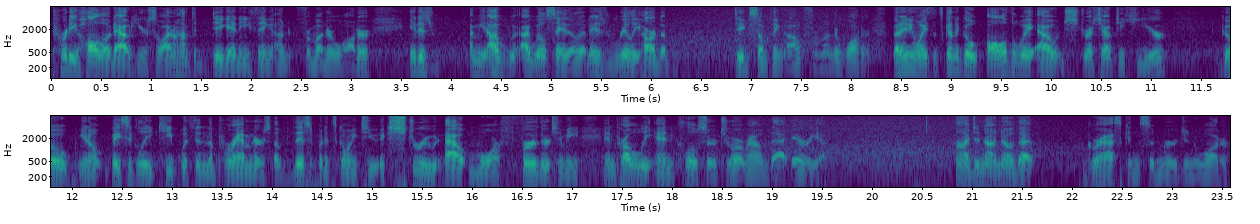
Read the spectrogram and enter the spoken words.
pretty hollowed out here, so I don't have to dig anything under, from underwater. It is, I mean, I, I will say, though, that it is really hard to dig something out from underwater. But anyways, it's going to go all the way out and stretch out to here, go, you know, basically keep within the parameters of this, but it's going to extrude out more further to me and probably end closer to around that area. Huh, I did not know that grass can submerge into water.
